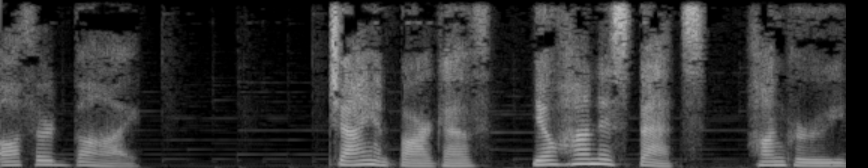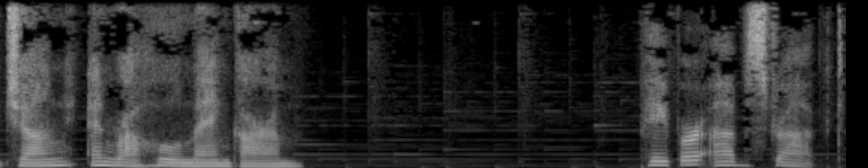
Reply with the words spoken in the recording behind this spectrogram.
authored by Jayanth Bhargava, Johannes Betz, Hongrui Zheng, and Rahul Mangharam. Paper Abstract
